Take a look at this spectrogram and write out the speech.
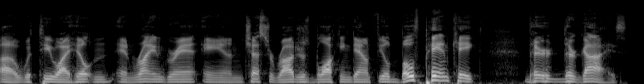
uh, with T.Y. Hilton and Ryan Grant and Chester Rogers blocking downfield, both pancaked their their guys.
